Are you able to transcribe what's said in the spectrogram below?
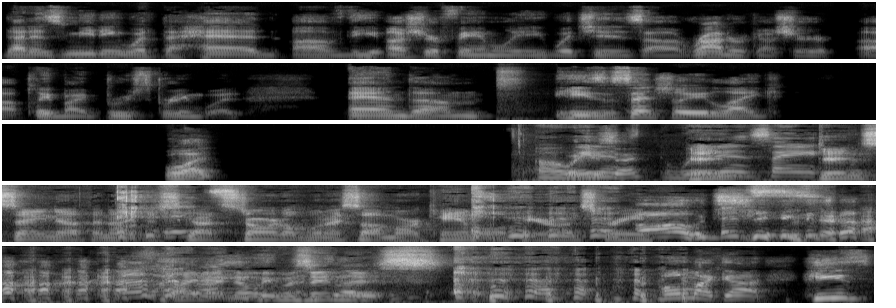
that is meeting with the head of the usher family which is uh roderick usher uh played by bruce greenwood and um he's essentially like what oh, what'd we you didn't. We Didn't- didn't say. Didn't say nothing. I just got startled when I saw Mark Hamill appear on screen. oh It's- jeez I didn't know he was in this. oh my god he's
